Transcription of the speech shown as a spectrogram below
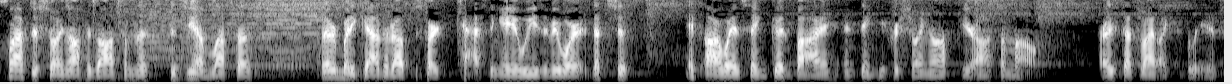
So after showing off his awesomeness, the GM left us. But everybody gathered up to start casting AoEs everywhere. That's just it's our way of saying goodbye and thank you for showing off your awesome mouth. Or at least that's what I like to believe.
